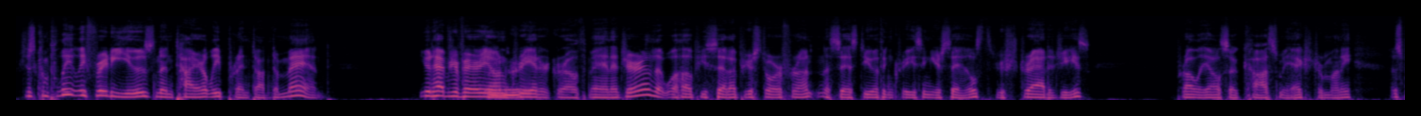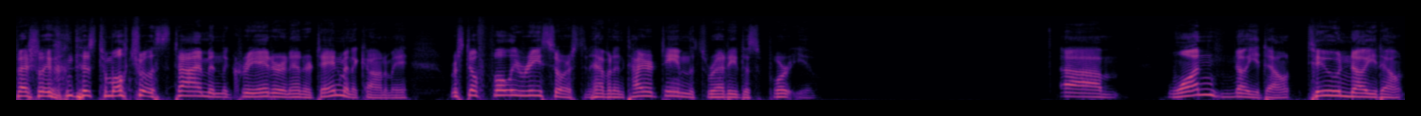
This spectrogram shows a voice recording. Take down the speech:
which is completely free to use and entirely print on demand. You'd have your very own Mhm. creator growth manager that will help you set up your storefront and assist you with increasing your sales through strategies. Probably also cost me extra money, especially with this tumultuous time in the creator and entertainment economy. We're still fully resourced and have an entire team that's ready to support you. Um, one, no, you don't. Two, no, you don't.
